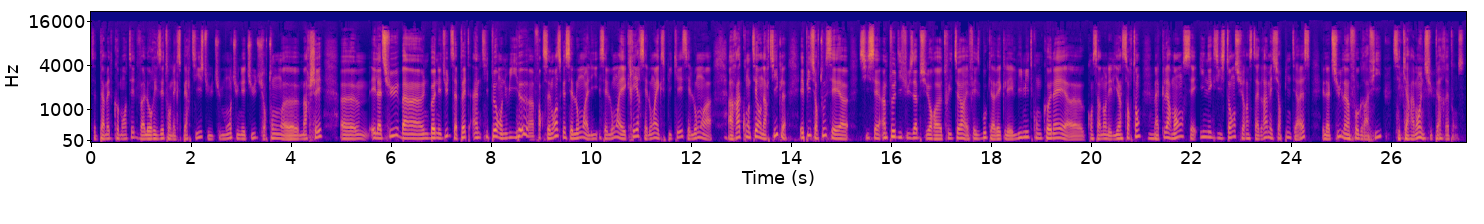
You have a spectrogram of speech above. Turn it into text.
ça te permet de commenter, de valoriser ton expertise. Tu, tu montes une étude sur ton euh, marché, euh, et là-dessus, ben une bonne étude, ça peut être un petit peu ennuyeux, hein, forcément, parce que c'est long à lire, c'est long à écrire, c'est long à expliquer, c'est long à, à raconter en article. Et puis surtout, c'est si c'est un peu diffusable sur Twitter et Facebook avec les limites qu'on connaît euh, concernant les liens sortants, bah, clairement, c'est inexistant sur Instagram et sur Pinterest. Et là-dessus, l'infographie, c'est carrément une super réponse.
